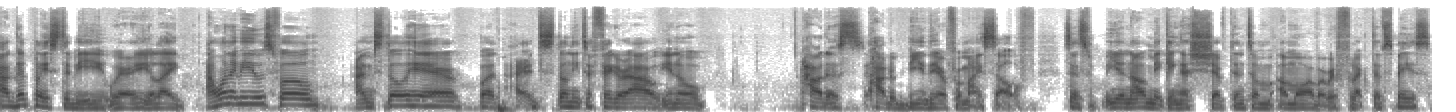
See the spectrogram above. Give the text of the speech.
a good place to be where you're like, I want to be useful. I'm still here, but I still need to figure out, you know, how to how to be there for myself. Since you're now making a shift into a more of a reflective space.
